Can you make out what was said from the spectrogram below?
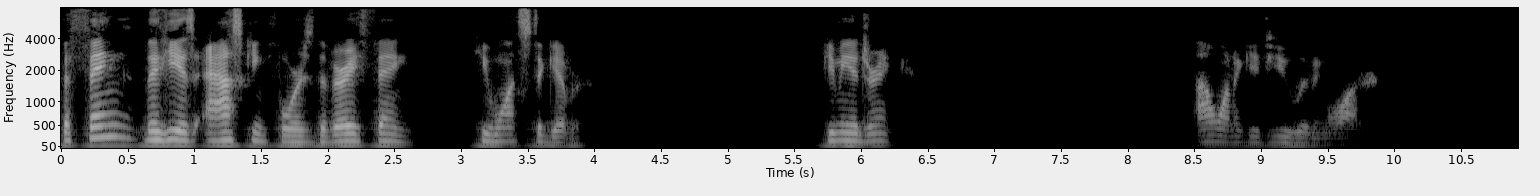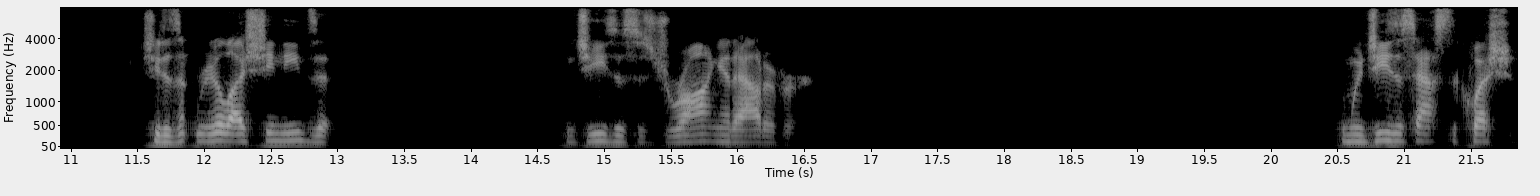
The thing that he is asking for is the very thing he wants to give her. Give me a drink. I want to give you living water. She doesn't realize she needs it. And Jesus is drawing it out of her. And when Jesus asks the question,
